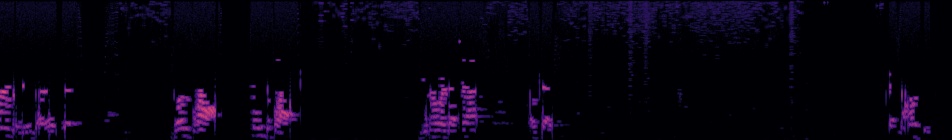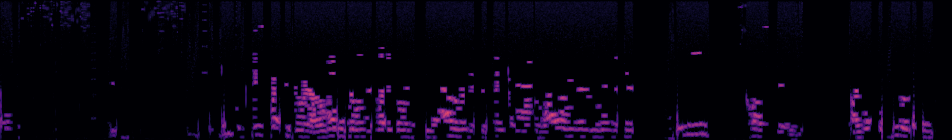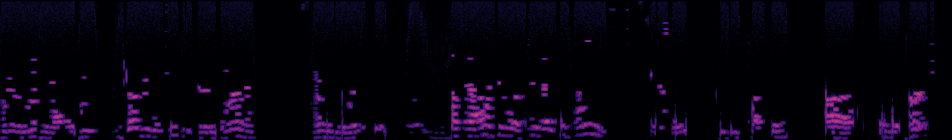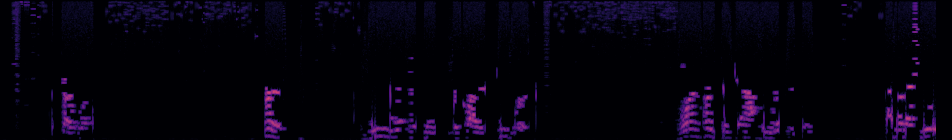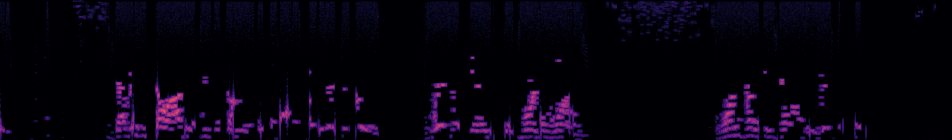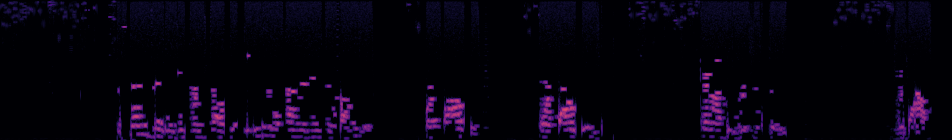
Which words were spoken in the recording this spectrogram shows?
the in there, is there? Go to black. Fade to black. You know where that's at? Okay. Technology. These questions are, uh, what is the witness, what is the witness, how are witnesses think and act, why are we witnesses? These questions what the two of the things we're to be looking at as we through the teaching series, learning, learning the witnesses. But uh, I want you to uh, see that it's three answers to these questions uh, in this verse to start. First, being witnesses requires teamwork. One person cannot be witnesses. I know that's really that may be so obvious you just don't even think about it. But here's the truth. Witnessing is more than one. One person cannot be witnessing. The same thing is for himself if you even a congregation of a hundred or a thousand or a thousand cannot be witnesses without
